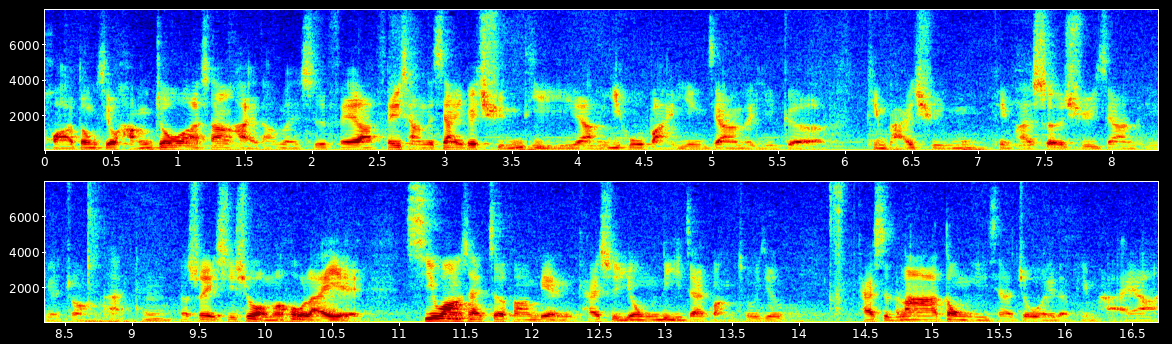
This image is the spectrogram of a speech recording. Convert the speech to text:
华东就杭州啊、上海，他们是非啊非常的像一个群体一样，一呼百应这样的一个品牌群、品牌社区这样的一个状态。嗯，那所以其实我们后来也希望在这方面开始用力，在广州就开始拉动一下周围的品牌啊。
